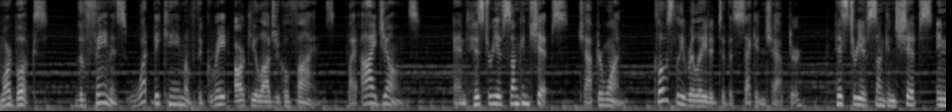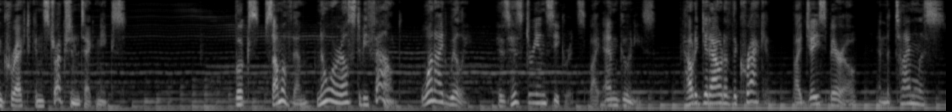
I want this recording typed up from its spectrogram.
More books. The famous What Became of the Great Archaeological Finds by I. Jones, and History of Sunken Ships, Chapter 1. Closely related to the second chapter, History of Sunken Ships Incorrect Construction Techniques. Books, some of them, nowhere else to be found. One Eyed Willie, His History and Secrets by M. Goonies. How to Get Out of the Kraken by J. Sparrow and the timeless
